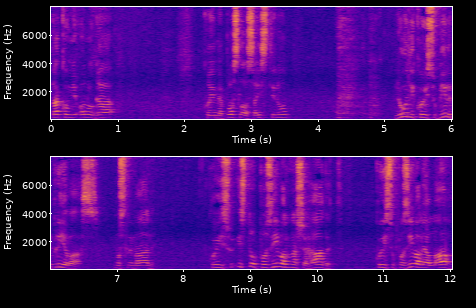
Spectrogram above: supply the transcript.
Tako mi onoga koji me poslao sa istinom, ljudi koji su bili prije vas, muslimani, koji su isto pozivali na šehadet, koji su pozivali Allah,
